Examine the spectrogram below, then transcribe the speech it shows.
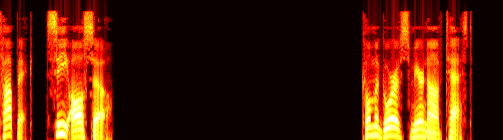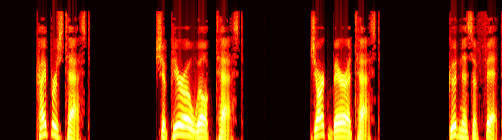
Topic. See also. Kolmogorov-Smirnov test. Kuiper's test. Shapiro-Wilk test. Jarque-Bera test. Goodness of fit.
